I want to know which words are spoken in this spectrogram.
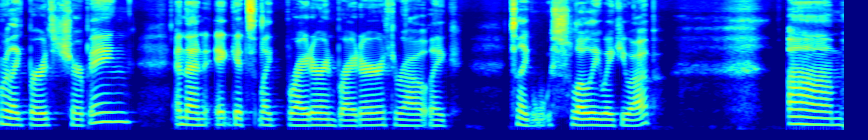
or, like, birds chirping, and then it gets, like, brighter and brighter throughout, like to, like, slowly wake you up. Um,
